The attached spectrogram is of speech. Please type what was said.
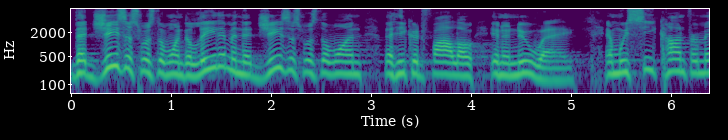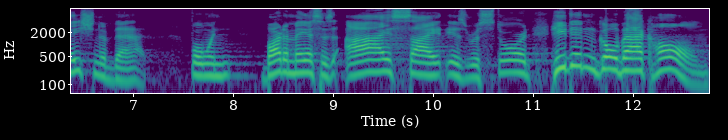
that Jesus was the one to lead him, and that Jesus was the one that he could follow in a new way. And we see confirmation of that. For when Bartimaeus' eyesight is restored. He didn't go back home.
